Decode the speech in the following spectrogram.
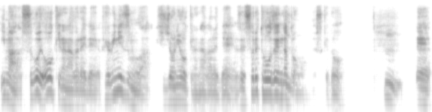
今、すごい大きな流れで、フェミニズムは非常に大きな流れで、でそれ当然だと思うんですけど、うん。で、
